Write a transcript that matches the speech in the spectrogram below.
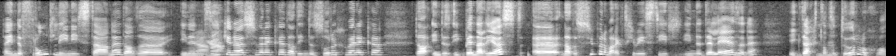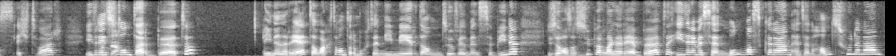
dat in de frontlinie staan. Hè? Dat eh, in een Ja. ziekenhuis werken, dat in de zorg werken. Dat in de, ik ben daar juist eh, naar de supermarkt geweest hier in de Deleuze. Hè? Ik dacht dat Mhm. het oorlog was, echt waar. Iedereen stond daar buiten in een rij te wachten, want er mochten niet meer dan zoveel mensen binnen. Dus er was een Mhm. super lange rij buiten. Iedereen met zijn mondmasker aan en zijn handschoenen aan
